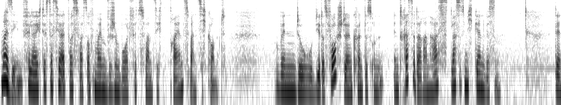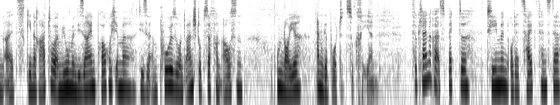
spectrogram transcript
Mal sehen, vielleicht ist das ja etwas, was auf meinem Vision Board für 2023 kommt. Wenn du dir das vorstellen könntest und Interesse daran hast, lass es mich gern wissen. Denn als Generator im Human Design brauche ich immer diese Impulse und Anstupser von außen, um neue Angebote zu kreieren. Für kleinere Aspekte, Themen oder Zeitfenster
